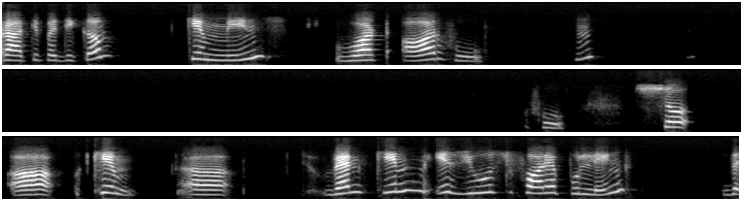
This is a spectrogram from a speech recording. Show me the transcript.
pratipadikam kim means what or who hmm? who so uh, kim uh, when kim is used for a pulling the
